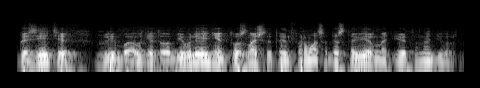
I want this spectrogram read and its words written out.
в газете, либо где-то в объявлении, то значит эта информация достоверна и это надежно.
